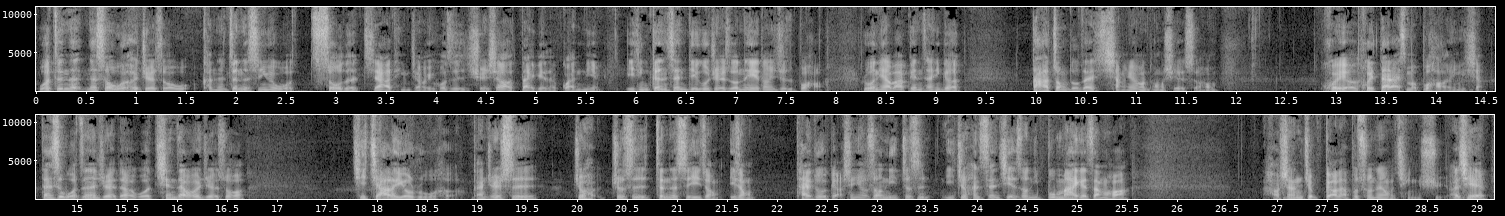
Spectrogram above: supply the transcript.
我真的那时候我会觉得说，我可能真的是因为我受的家庭教育或是学校带给的观念，已经根深蒂固，觉得说那些东西就是不好。如果你要把它变成一个大众都在享用的东西的时候，会有会带来什么不好的影响？但是我真的觉得，我现在我会觉得说，其实加了又如何？感觉是就就是真的是一种一种态度的表现。有时候你就是你就很生气的时候，你不骂一个脏话，好像你就表达不出那种情绪，而且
